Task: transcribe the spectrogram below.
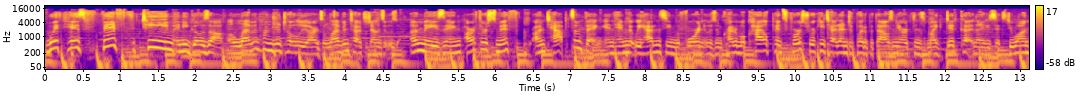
with his fifth team, and he goes off 1,100 total yards, 11 touchdowns. It was amazing. Arthur Smith untapped something in him that we hadn't seen before, and it was incredible. Kyle Pitts, first rookie tight end to put up 1,000 yards since Mike Ditka in 1961.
